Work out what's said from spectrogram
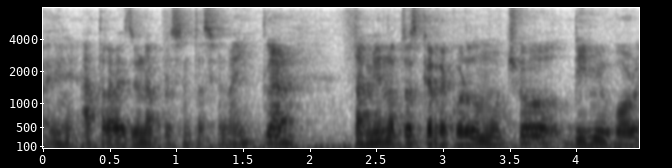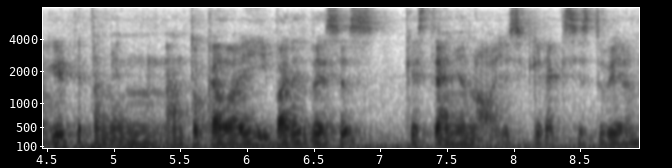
eh, a través de una presentación ahí. Claro. También otros que recuerdo mucho, Dimmu Borgir, que también han tocado ahí varias veces, que este año no, yo sí quería que sí estuvieran.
